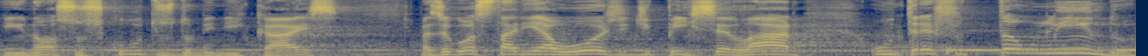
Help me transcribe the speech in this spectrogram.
em nossos cultos dominicais. Mas eu gostaria hoje de pincelar um trecho tão lindo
